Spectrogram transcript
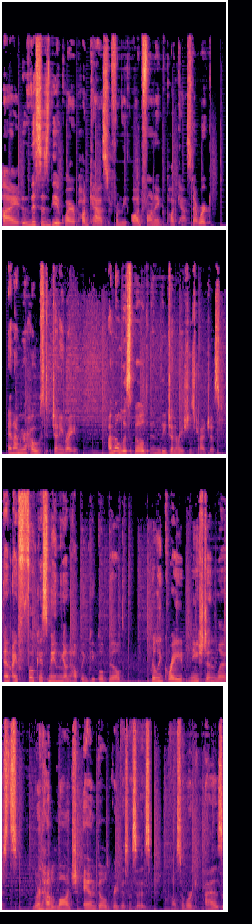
Hi, this is the Acquire podcast from the Oddphonic Podcast Network, and I'm your host, Jennie Wright. I'm a list build and lead generation strategist, and I focus mainly on helping people build really great niched in lists, learn how to launch, and build great businesses. I also work as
